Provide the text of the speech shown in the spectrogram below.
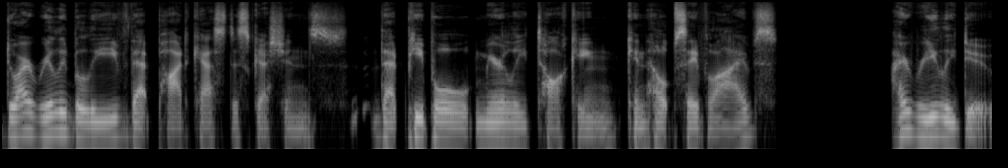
Do I really believe that podcast discussions, that people merely talking, can help save lives? I really do.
